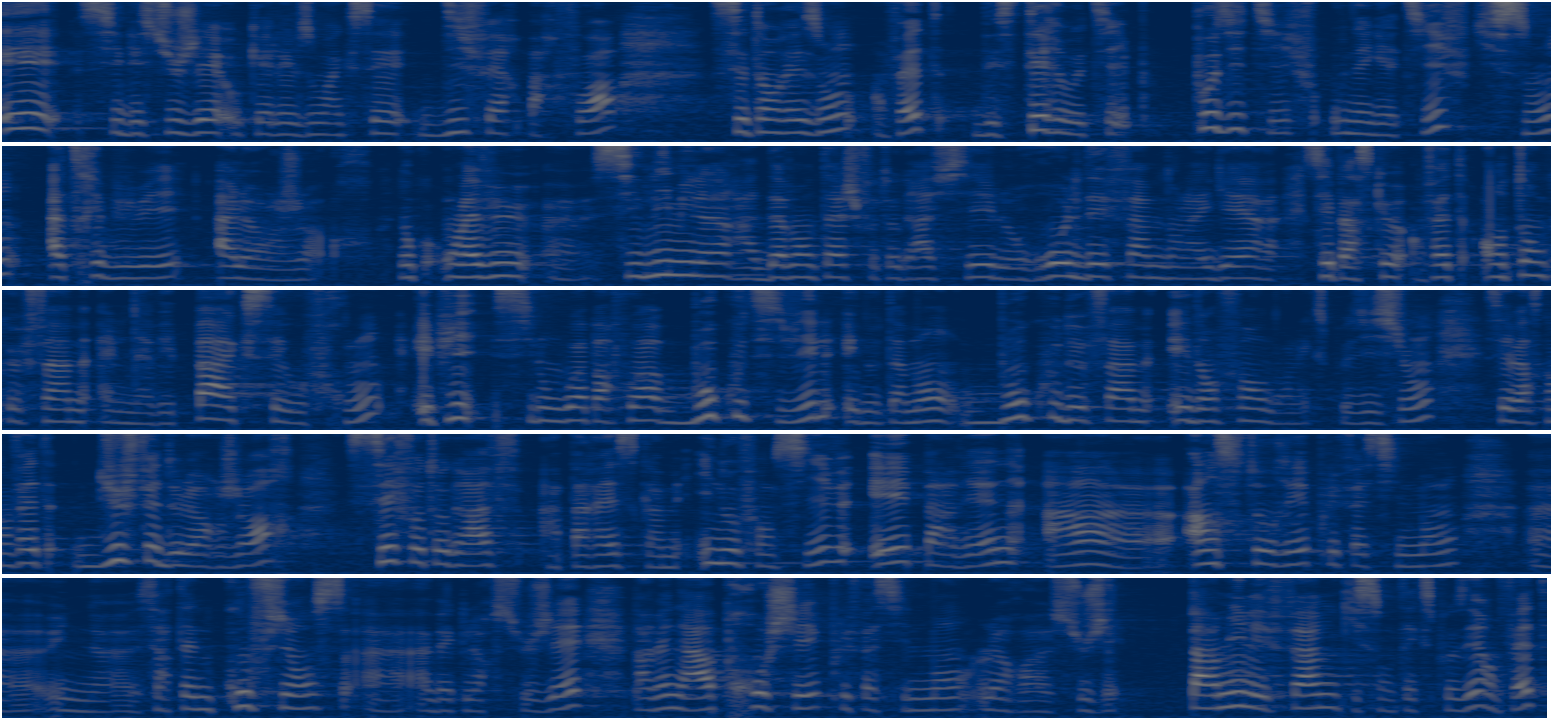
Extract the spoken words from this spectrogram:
Et si les sujets auxquels elles ont accès diffèrent parfois, c'est en raison en fait des stéréotypes positifs ou négatifs qui sont attribués à leur genre. Donc on l'a vu, euh, si Lee Miller a davantage photographié le rôle des femmes dans la guerre, c'est parce que en fait, en tant que femme, elle n'avait pas accès au front. Et puis, si l'on voit parfois beaucoup de civils, et notamment beaucoup de femmes et d'enfants dans l'exposition, c'est parce qu'en fait, du fait de leur genre, ces photographes apparaissent comme inoffensives et parviennent à euh, instaurer plus facilement euh, une certaine confiance avec leur sujet, parviennent à approcher plus facilement leur sujet. Parmi les femmes qui sont exposées, en fait,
